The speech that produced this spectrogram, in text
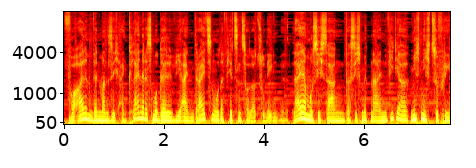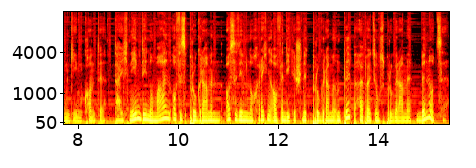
Vor allem wenn man sich ein kleineres Modell wie einen 13 oder 14 Zoller zulegen will. Leider muss ich sagen, dass ich mit einer Nvidia mich nicht zufrieden geben konnte, da ich neben den normalen Office-Programmen außerdem noch rechenaufwendige Schnittprogramme und Bildbearbeitungsprogramme benutze.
